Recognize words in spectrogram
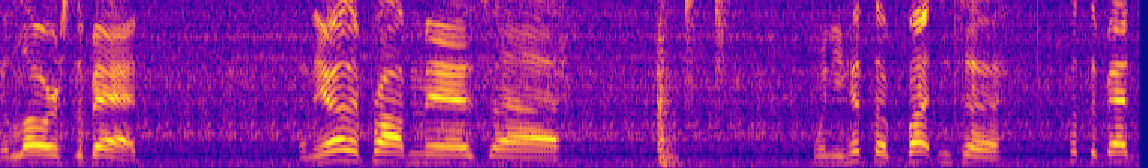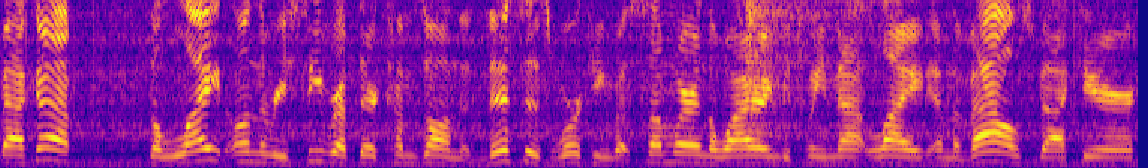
it lowers the bed. And the other problem is uh, when you hit the button to put the bed back up, the light on the receiver up there comes on that this is working, but somewhere in the wiring between that light and the valves back here,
